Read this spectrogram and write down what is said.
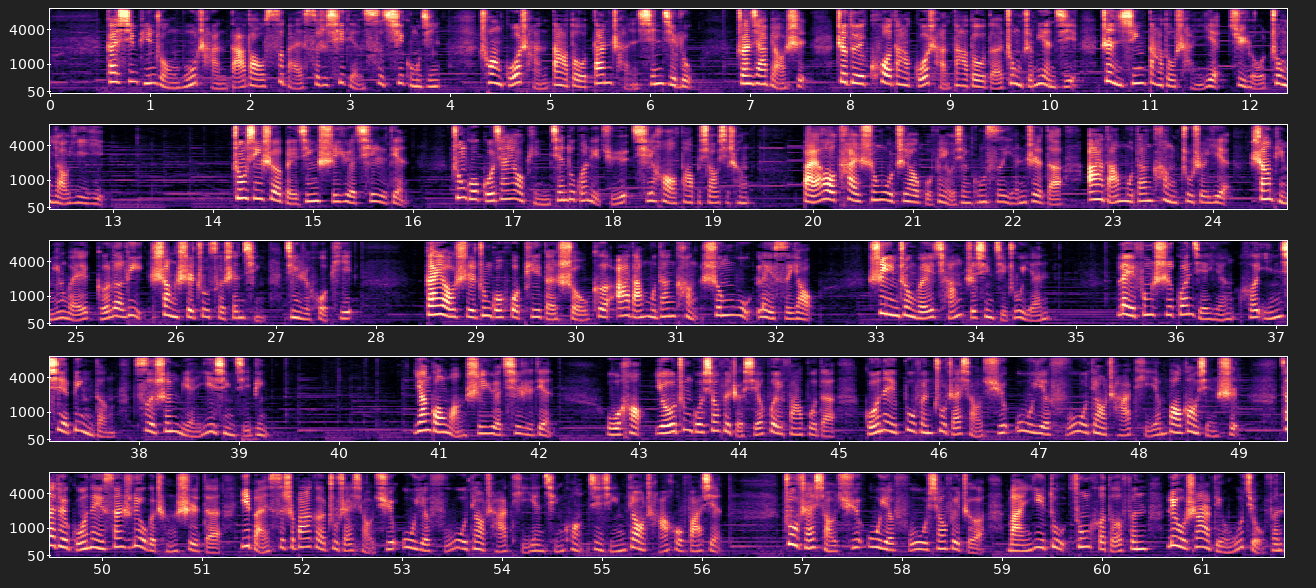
该新品种亩产达到四百四十七点四七公斤，创国产大豆单产新纪录。专家表示，这对扩大国产大豆的种植面积、振兴大豆产业具有重要意义。中新社北京十一月七日电。中国国家药品监督管理局七号发布消息称，百奥泰生物制药股份有限公司研制的阿达木单抗注射液商品名为格乐利，上市注册申请近日获批。该药是中国获批的首个阿达木单抗生物类似药，适应症为强直性脊柱炎、类风湿关节炎和银屑病等自身免疫性疾病。央广网十一月七日电。五号，由中国消费者协会发布的国内部分住宅小区物业服务调查体验报告显示，在对国内三十六个城市的一百四十八个住宅小区物业服务调查体验情况进行调查后发现，住宅小区物业服务消费者满意度综合得分六十二点五九分，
